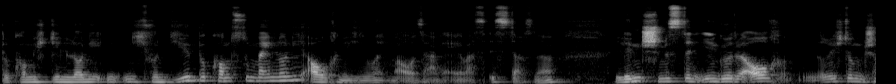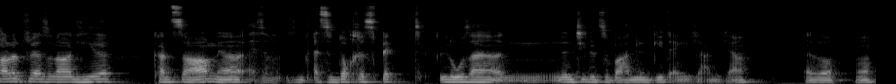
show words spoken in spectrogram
bekomme ich den Lolli nicht von dir, bekommst du meinen Lolli auch nicht. So, ich mal auch sage, ey, was ist das, ne? Lynch schmiss denn ihren Gürtel auch Richtung Charlotte Flair, so eine Art hier, kannst du haben, ja. Also, also doch respektloser einen Titel zu behandeln, geht eigentlich ja nicht, ja. Also, ne?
